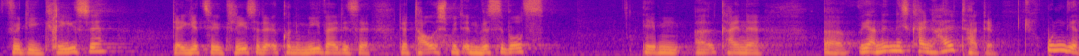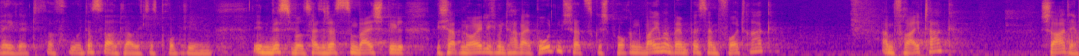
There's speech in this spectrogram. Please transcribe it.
für die Krise, der jetzige Krise der Ökonomie, weil diese, der Tausch mit Invisibles eben äh, keine, äh, ja, nicht keinen Halt hatte, ungeregelt verfuhr. Das war, glaube ich, das Problem. Invisibles, also das zum Beispiel, ich habe neulich mit Harald Bodenschatz gesprochen, war jemand bei, seinem Vortrag am Freitag? Schade.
